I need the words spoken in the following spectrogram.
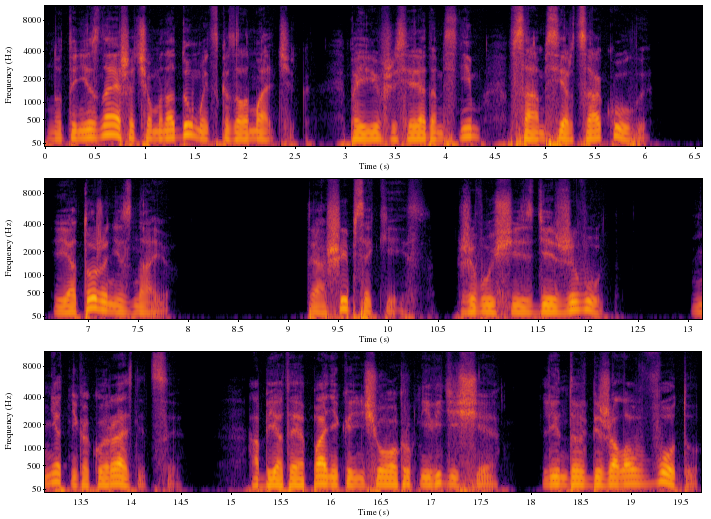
«Но ты не знаешь, о чем она думает», — сказал мальчик, появившийся рядом с ним в самом сердце акулы. «И я тоже не знаю». «Ты ошибся, Кейс. Живущие здесь живут. Нет никакой разницы». Объятая паникой, ничего вокруг не видящая, Линда вбежала в воду.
